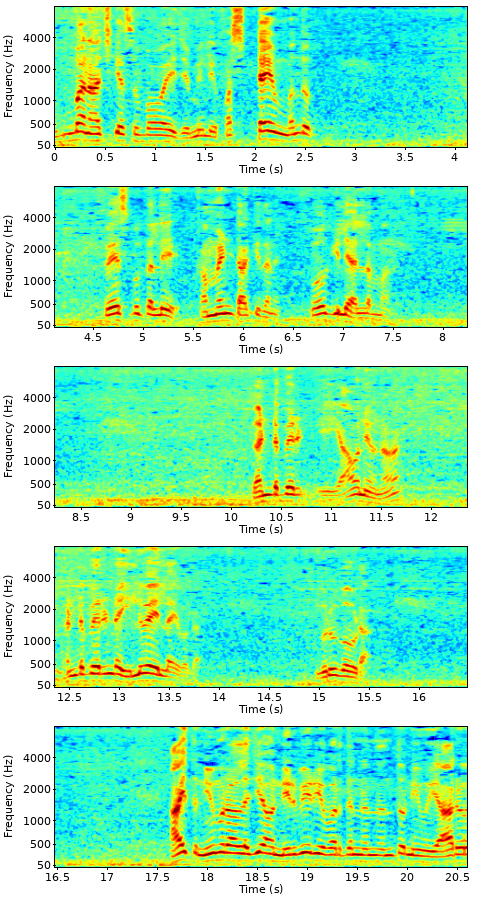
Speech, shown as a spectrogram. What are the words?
ತುಂಬಾ ನಾಚಿಕೆ ಸ್ವಭಾವ ಈ ಜಮೀಲಿ. ಫಸ್ಟ್ ಟೈಮ್ ಬಂದು ಫೇಸ್ಬುಕ್ ಅಲ್ಲಿ ಕಮೆಂಟ್ ಹಾಕಿದಾನೆ ಹೋಗಿಲಿ ಅಲ್ಲಮ್ಮ. ಗಂಡ ಬೇರೆ ಯಾವನಿವನು ಗಂಡ ಬೇರಿಂಡ ಇಲ್ವೇ ಇಲ್ಲ ಇವಾಗ. ಗುರುಗೌಡ. ಆಯ್ತು ನ್ಯೂಮರಾಲಜಿ ಅವ್ನು ನಿರ್ವೀರ್ಯವರ್ಧನ್ ಅಂತೂ ನೀವು ಯಾರು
